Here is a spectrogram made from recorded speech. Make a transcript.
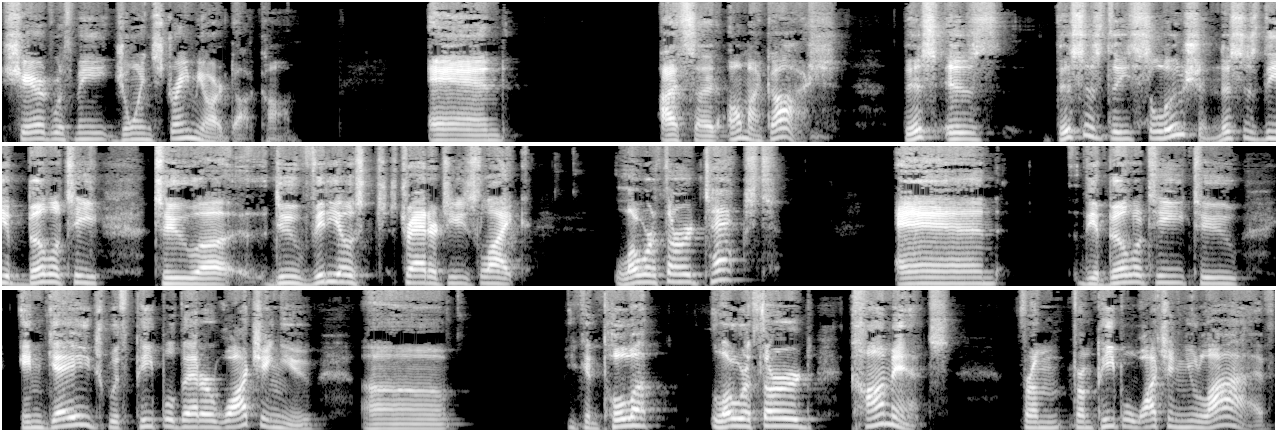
shared with me join StreamYard.com. And I said, "Oh my gosh, this is this is the solution. This is the ability to uh, do video strategies like lower third text and the ability to engage with people that are watching you. Uh, you can pull up lower third comments from from people watching you live.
